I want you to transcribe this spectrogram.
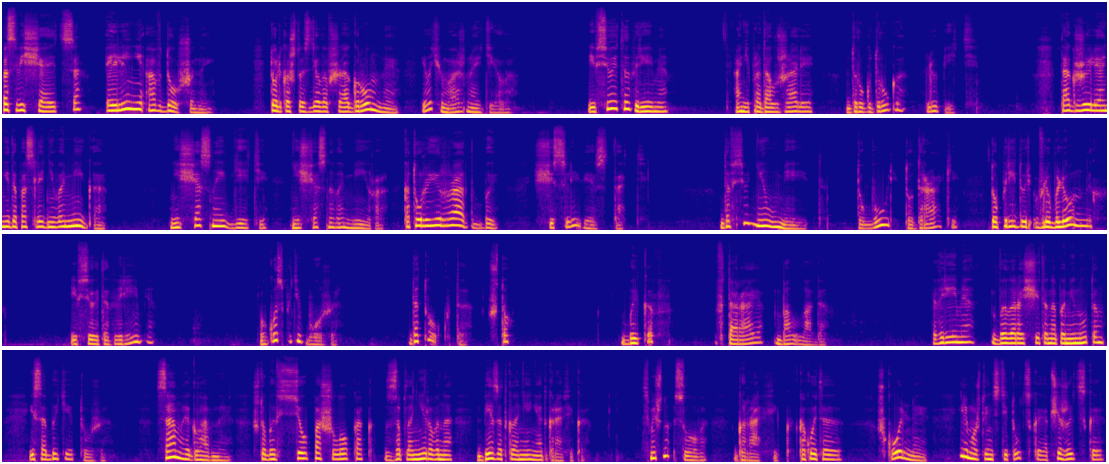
посвящается Элине Авдошиной, только что сделавшей огромное и очень важное дело. И все это время они продолжали друг друга любить. Так жили они до последнего мига, несчастные дети несчастного мира, который и рад бы счастливее стать. Да все не умеет то бури, то драки, то придурь влюбленных. И все это время... О, Господи Боже! Да толку-то что? Быков. Вторая баллада. Время было рассчитано по минутам, и события тоже. Самое главное, чтобы все пошло как запланировано, без отклонения от графика. Смешное слово «график». Какое-то школьное или, может, институтское, общежитское.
